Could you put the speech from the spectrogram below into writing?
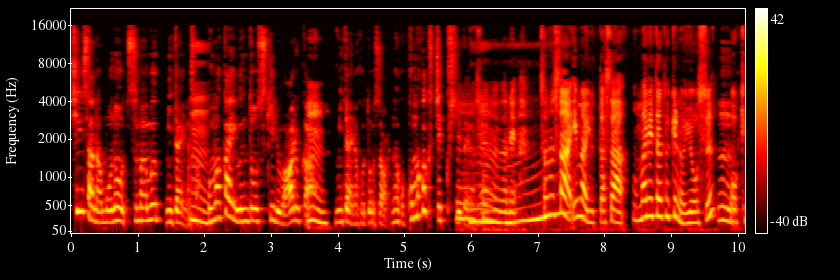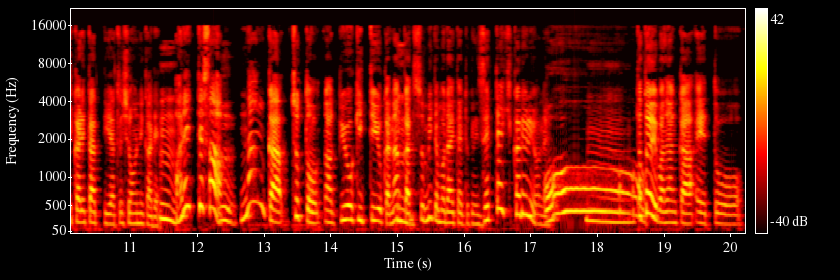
小さなものをつまむみたいなさ、うん細かい運動スキルはあるか、うんみたいなことをさ、なんか細かくチェックしてたようんそうそのさ、今言っったさ、生まれた時の様子うんを聞かれたっていうやつ、小児科で。うんあれってさ、うんなんかちょっとあ病気っていうか、なんかうんちょっと見てもらいたい時に絶対聞かれるよね。ああ。例えばなんか、えっ、と、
